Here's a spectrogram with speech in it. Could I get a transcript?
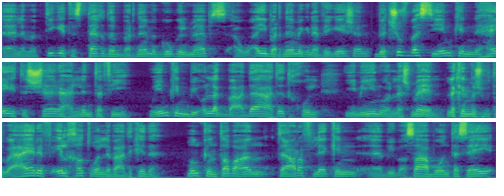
لما بتيجي تستخدم برنامج Google Maps أو أي برنامج navigation بتشوف بس يمكن نهاية الشارع اللي أنت فيه ويمكن بيقول لك بعدها هتدخل يمين ولا شمال لكن مش بتبقى عارف إيه الخطوة اللي بعد كده. ممكن طبعا تعرف لكن بيبقى صعب وانت سايق.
